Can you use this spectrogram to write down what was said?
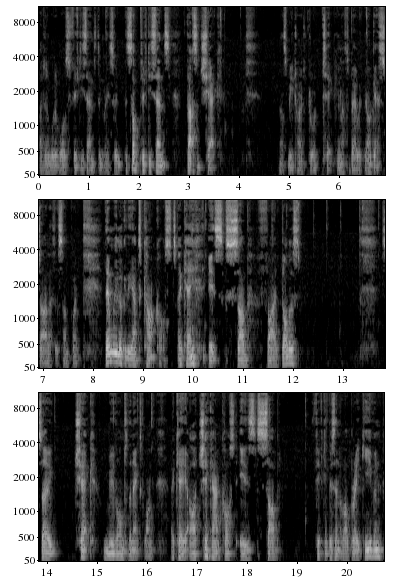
I don't know what it was, 50 cents, didn't we? So sub 50 cents, that's a check. That's me trying to draw a tick. You'll have to bear with me. I'll get a stylus at some point. Then we look at the add to cart costs. Okay, it's sub $5. So check, move on to the next one. Okay, our checkout cost is sub 50% of our break even.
